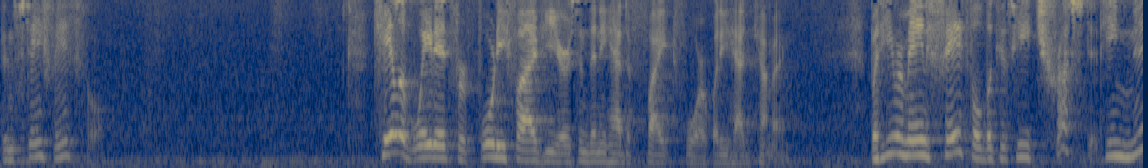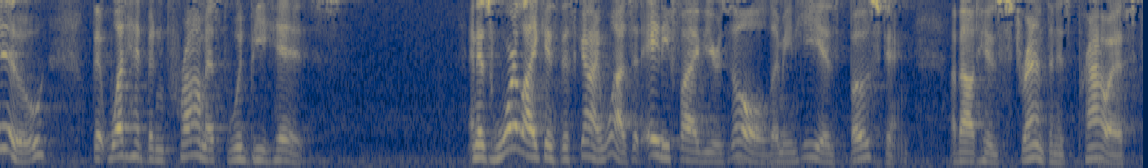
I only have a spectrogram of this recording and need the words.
then stay faithful. Caleb waited for 45 years and then he had to fight for what he had coming. But he remained faithful because he trusted. He knew that what had been promised would be his. And as warlike as this guy was at 85 years old, I mean, he is boasting about his strength and his prowess.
